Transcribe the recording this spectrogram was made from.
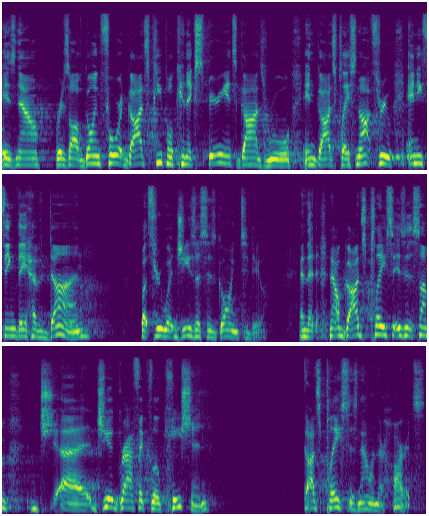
is now resolved. Going forward, God's people can experience God's rule in God's place, not through anything they have done, but through what Jesus is going to do. And that now God's place isn't some uh, geographic location. God's place is now in their hearts.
